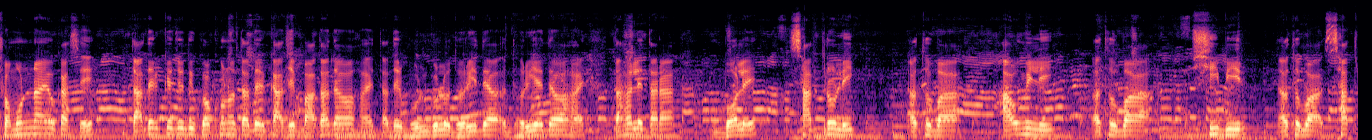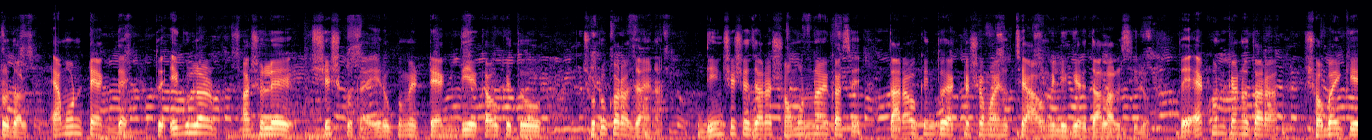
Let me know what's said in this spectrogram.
সমন্বয়ক আছে, তাদেরকে যদি কখনো তাদের কাজে বাধা দেওয়া হয়, তাদের ভুলগুলো ধরিয়ে দেওয়া ধরিয়ে দেওয়া হয়, তাহলে তারা বলে ছাত্রলীগ অথবা আওয়ামী লীগ অথবা শিবির অথবা ছাত্রদল এমন ট্যাগ দেয়। তো এগুলার আসলে শেষ কোথায়? এরকমের ট্যাগ দিয়ে কাউকে তো ছোট করা যায় না। দিন শেষে যারা সমন্বয়ক আছে, তারাও কিন্তু একটা সময় হচ্ছে আওয়ামী লীগের দালাল ছিল। তো এখন কেন তারা সবাইকে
